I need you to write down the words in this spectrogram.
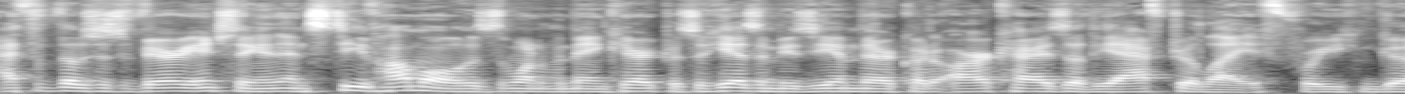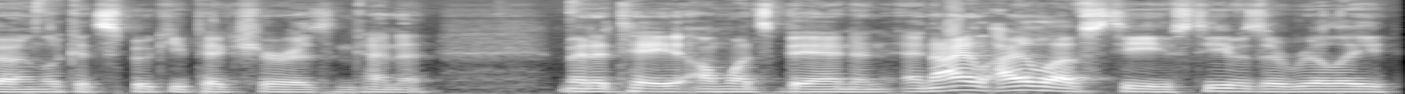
I thought that was just very interesting. And, and, Steve Hummel, who's one of the main characters, so he has a museum there called Archives of the Afterlife, where you can go and look at spooky pictures and kind of meditate on what's been. And, and I, I love Steve. Steve is a really,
